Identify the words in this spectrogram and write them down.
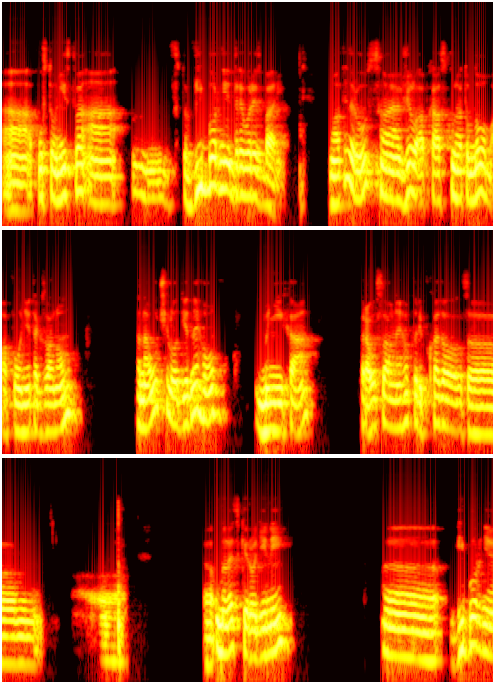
A pustovníctva a mm, výborne drevorezbári. No a ten Rus, ak žil v Abcházsku na tom novom Afóne, takzvanom, sa naučil od jedného mnícha, pravoslavného, ktorý pochádzal z eh, umeleckej rodiny, eh, výborne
